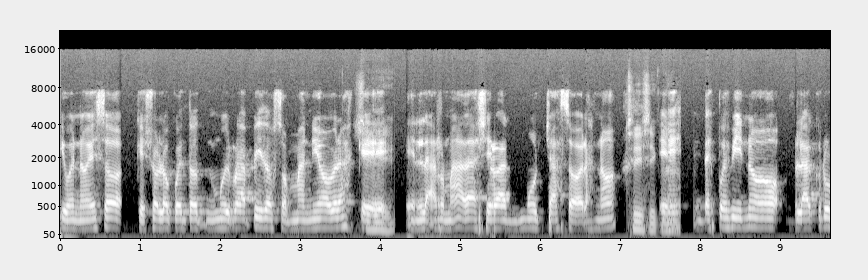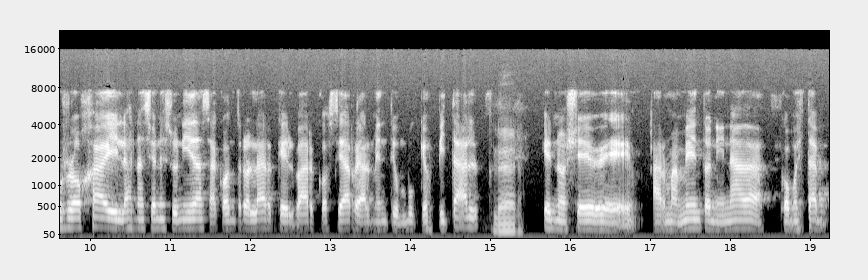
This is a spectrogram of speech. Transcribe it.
Y bueno, eso que yo lo cuento muy rápido, son maniobras que en la Armada llevan muchas horas, ¿no? Sí, sí, claro. Eh, después vino la Cruz Roja y las Naciones Unidas a controlar que el barco sea realmente un buque hospital. Claro. Que no lleve armamento ni nada como está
